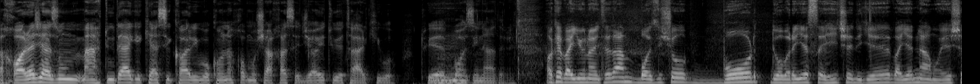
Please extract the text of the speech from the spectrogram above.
و خارج از اون محدوده اگه کسی کاری بکنه خب مشخصه جایی توی ترکیب و توی بازی نداره. اوکی و یونایتد هم بازیشو برد دوباره یه سه هیچ دیگه و یه نمایش.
